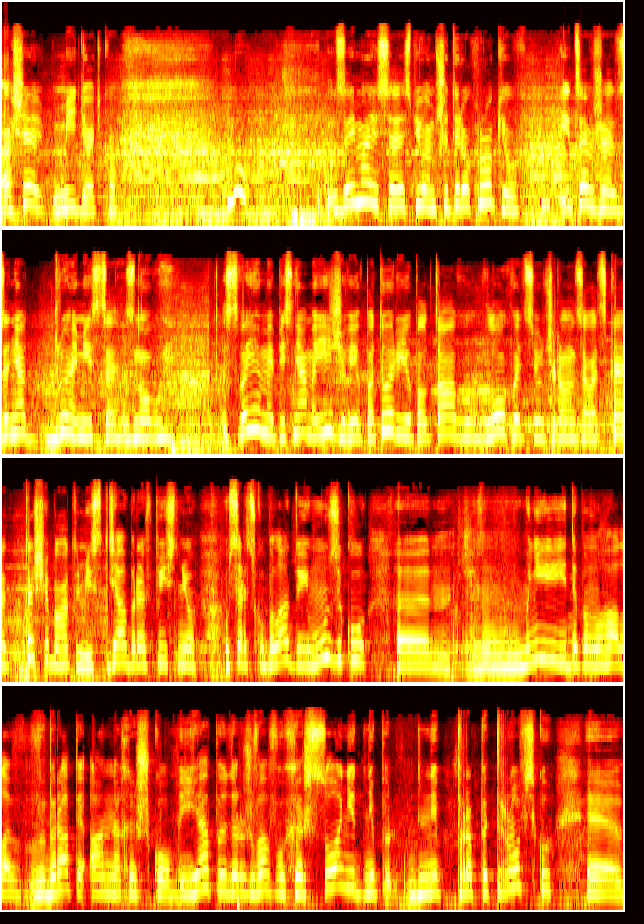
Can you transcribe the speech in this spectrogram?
а ще мій дядько. Ну, займаюся співом з 4 років і це вже зайняв друге місце знову. Своїми піснями їжджу в Євпаторію, Полтаву, Лохвицю, Червонозаводське та ще багато міст. Я обрав пісню гусарську баладу і музику. Е, Мені її допомагала вибирати Анна Хишко. Я подорожував у Херсоні, Дніпр... Дніпропетровську, е, е,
